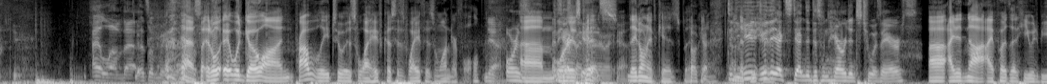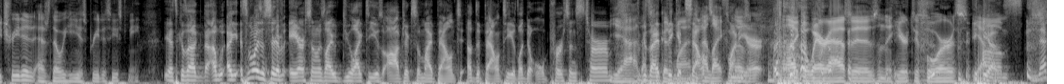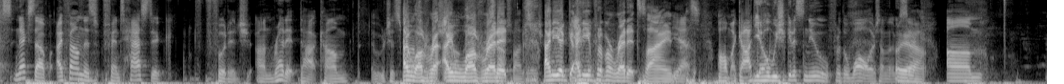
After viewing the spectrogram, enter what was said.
I love that. That's amazing. Yeah, so it'll it would go on probably to his wife because his wife is wonderful. Yeah. Or his, Um, or his kids kids. anyway, yeah. They don't have kids, but okay. you know, Did in the you you future. then extend the disinheritance to his heirs? Uh, I did not. I put that he would be treated as though he has predeceased me. Yes, because I, I, I, sometimes instead of heir, sometimes I do like to use objects of my bounty, of the bounty, like the old person's term. Yeah, because that's a I good think one. it sounds I like some of those- funnier. I like the whereases and the heretofores. Yeah. Um, next, next up, I found this fantastic footage on Reddit.com, which is I love sponsoring Re- I love Reddit. I need a, I need to put up a Reddit sign. Yes. Oh my God, yo, we should get a new for the wall or something. Oh, sick. Um,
